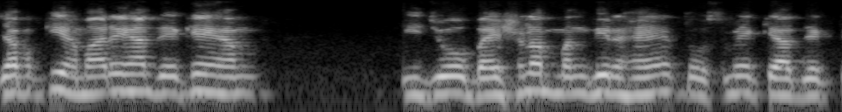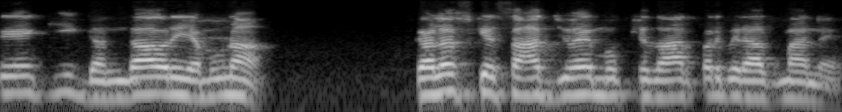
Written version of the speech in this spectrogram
जबकि हमारे यहाँ देखें हम कि जो वैष्णव मंदिर हैं तो उसमें क्या देखते हैं कि गंगा और यमुना कलश के साथ जो है मुख्य द्वार पर विराजमान है।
